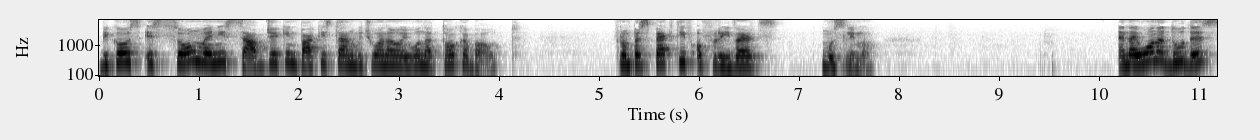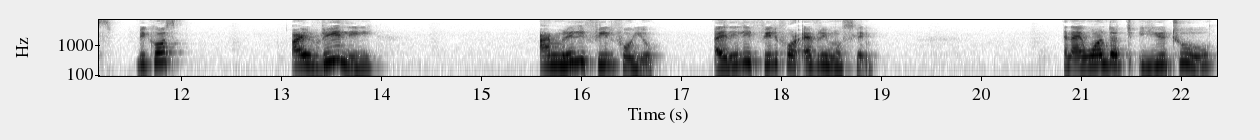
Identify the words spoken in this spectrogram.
because it's so many subject in Pakistan which one I want to talk about from perspective of reverts Muslima. And I want to do this because I really, I'm really feel for you. I really feel for every Muslim and I wanted you to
